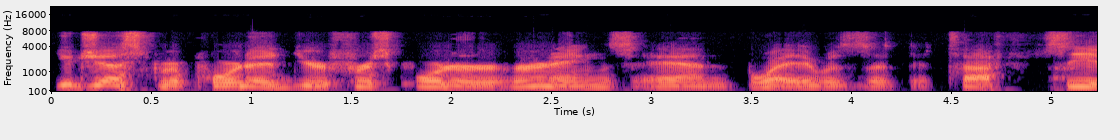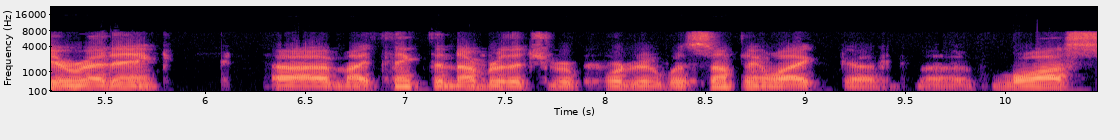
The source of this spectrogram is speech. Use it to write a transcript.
you just reported your first quarter earnings, and boy, it was a, a tough sea of red ink. Um, I think the number that you reported was something like a, a loss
